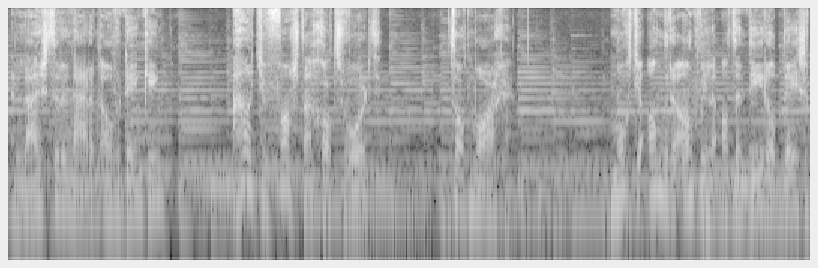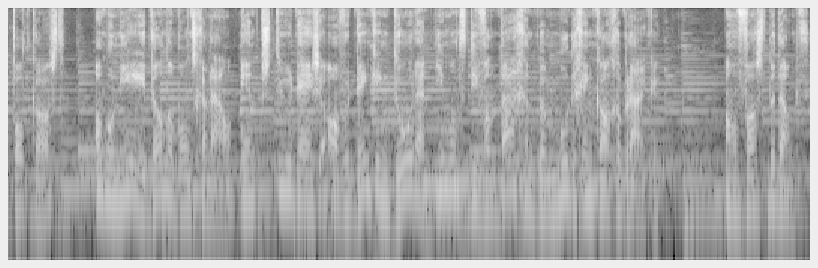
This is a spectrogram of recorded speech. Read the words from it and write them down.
en luisteren naar een overdenking. Houd je vast aan Gods woord. Tot morgen. Mocht je anderen ook willen attenderen op deze podcast, abonneer je dan op ons kanaal en stuur deze overdenking door aan iemand die vandaag een bemoediging kan gebruiken. Alvast bedankt.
